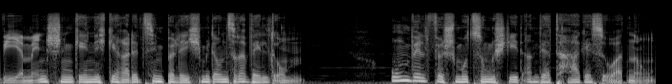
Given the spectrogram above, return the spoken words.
Wir Menschen gehen nicht gerade zimperlich mit unserer Welt um. Umweltverschmutzung steht an der Tagesordnung.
